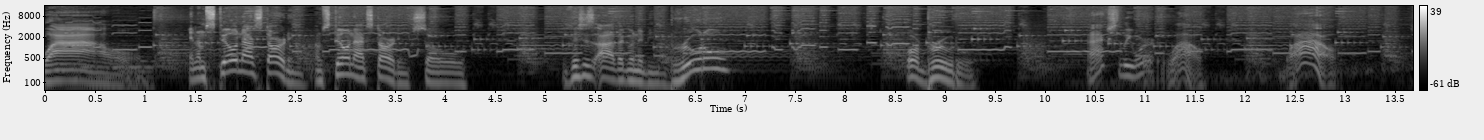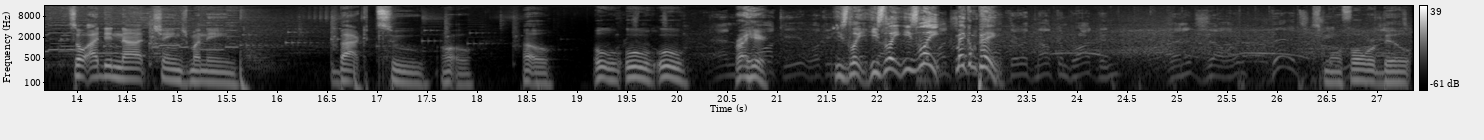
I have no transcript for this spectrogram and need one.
Wow. And I'm still not starting. I'm still not starting. So this is either going to be brutal or brutal. Actually, we're wow, wow. So I did not change my name back to uh oh, uh oh, ooh ooh ooh, right here. He's late. He's late. He's late. Make him pay. Small forward build.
